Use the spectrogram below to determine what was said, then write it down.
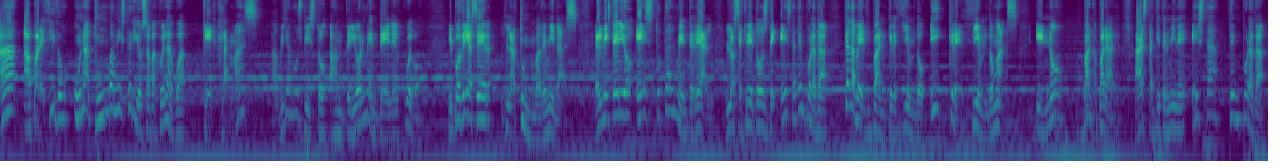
Ha aparecido una tumba misteriosa bajo el agua que jamás habíamos visto anteriormente en el juego. Y podría ser la tumba de Midas. El misterio es totalmente real. Los secretos de esta temporada cada vez van creciendo y creciendo más. Y no van a parar hasta que termine esta temporada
